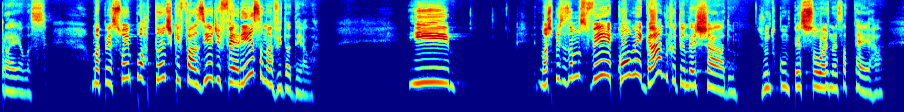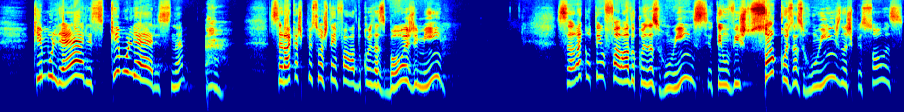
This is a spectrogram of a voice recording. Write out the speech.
para elas. Uma pessoa importante que fazia diferença na vida dela. E nós precisamos ver qual o legado que eu tenho deixado junto com pessoas nessa terra. Que mulheres, que mulheres, né? Será que as pessoas têm falado coisas boas de mim? Será que eu tenho falado coisas ruins? Eu tenho visto só coisas ruins nas pessoas?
